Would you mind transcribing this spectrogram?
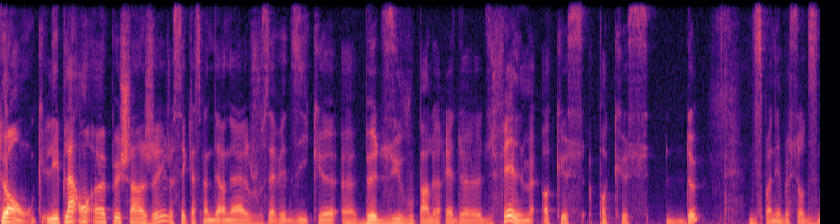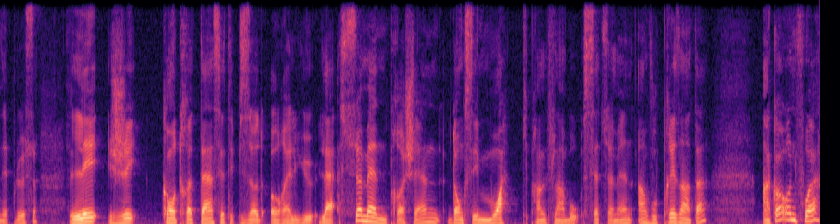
Donc, les plans ont un peu changé. Je sais que la semaine dernière, je vous avais dit que euh, Bedu vous parlerait du film Hocus Pocus 2, disponible sur Disney ⁇ Léger contretemps, cet épisode aura lieu la semaine prochaine. Donc, c'est moi qui prends le flambeau cette semaine en vous présentant, encore une fois,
